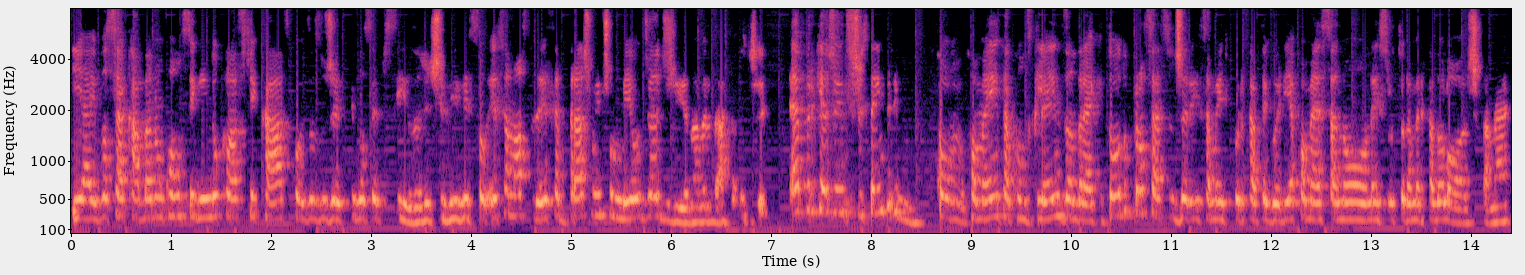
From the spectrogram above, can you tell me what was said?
e aí você acaba não conseguindo classificar as coisas do jeito que você precisa. A gente vive isso, esse é nosso, esse é praticamente o meu dia a dia, na verdade. É porque a gente sempre comenta com os clientes, André, que todo o processo de gerenciamento por categoria começa no, na estrutura mercadológica, né?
